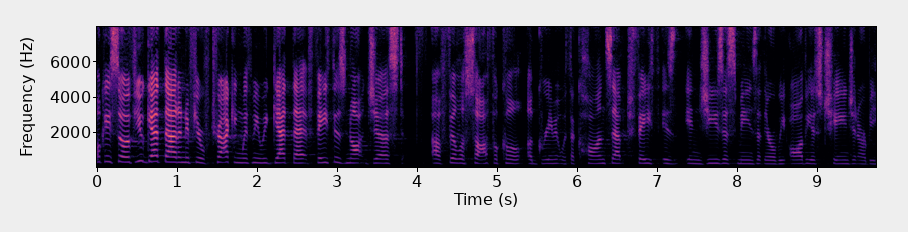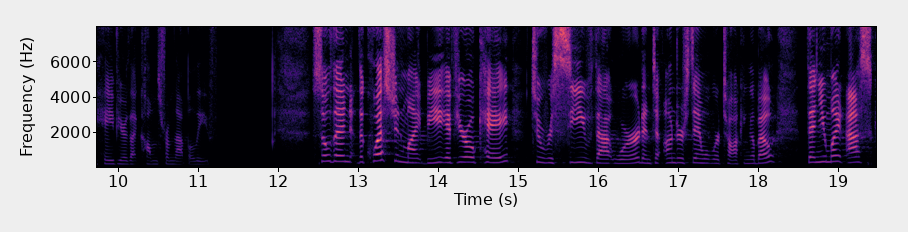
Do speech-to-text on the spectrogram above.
Okay, so if you get that, and if you're tracking with me, we get that faith is not just a philosophical agreement with a concept. Faith is in Jesus means that there will be obvious change in our behavior that comes from that belief. So then the question might be if you're okay to receive that word and to understand what we're talking about, then you might ask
